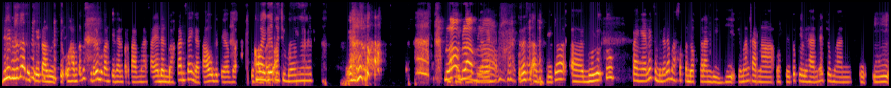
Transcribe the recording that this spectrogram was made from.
Jadi dulu tuh ada cerita lucu. UHAMKA tuh sebenarnya bukan pilihan pertama saya dan bahkan saya nggak tahu gitu ya, Mbak. Oh my god, lucu banget. Belum, belum, belum. Terus abis itu eh, dulu tuh pengennya sebenarnya masuk kedokteran gigi, cuman karena waktu itu pilihannya cuman UI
